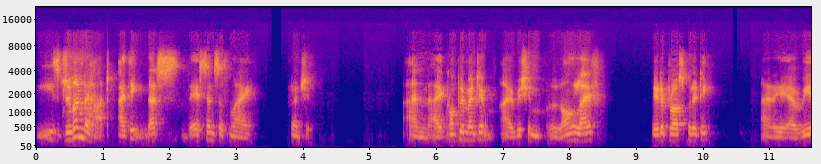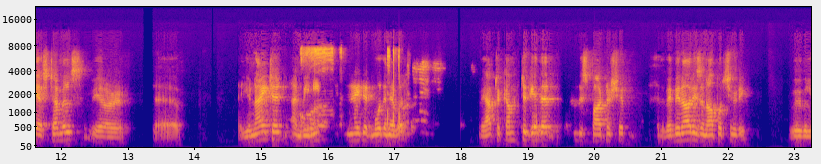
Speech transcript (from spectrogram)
He is driven by heart. I think that's the essence of my friendship. And I compliment him. I wish him long life, greater prosperity. And uh, we as Tamils, we are uh, united and we need to be united more than ever. We have to come together in this partnership. The webinar is an opportunity. We will,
